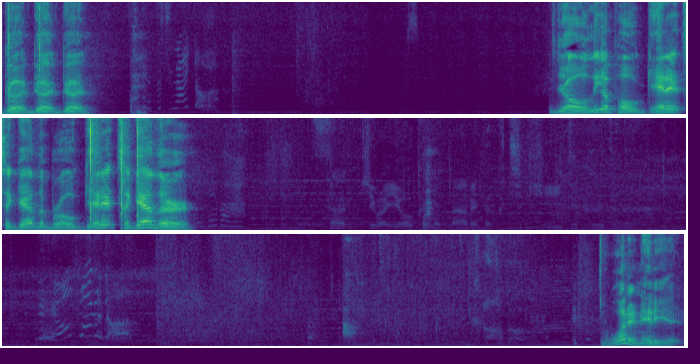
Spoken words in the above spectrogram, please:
Good, good, good. Yo, Leopold, get it together, bro. Get it together. What an idiot.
